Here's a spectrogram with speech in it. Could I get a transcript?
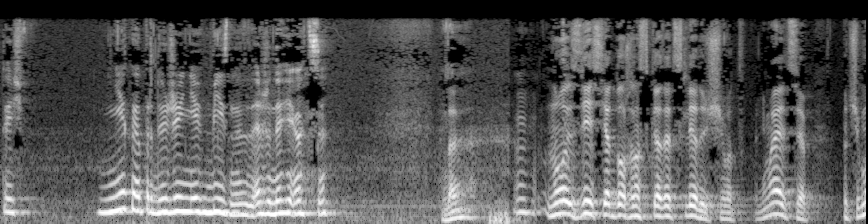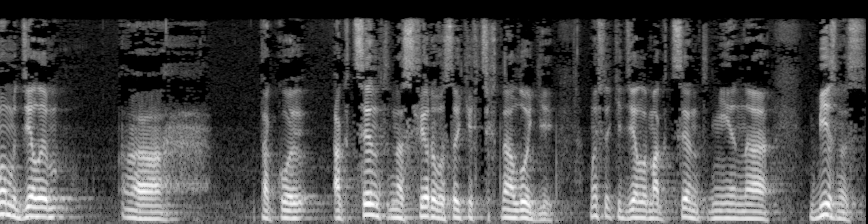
То есть некое продвижение в бизнес даже дается. Да. Угу. Но здесь я должен сказать следующее. Вот понимаете, почему мы делаем э, такой акцент на сферу высоких технологий? Мы все-таки делаем акцент не на бизнес,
